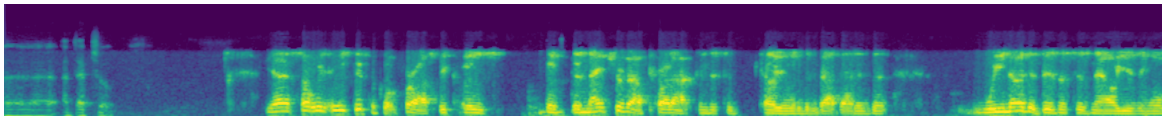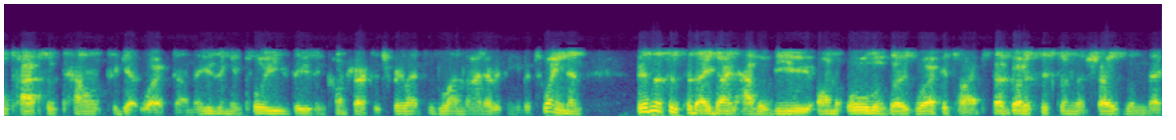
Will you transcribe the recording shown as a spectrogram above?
uh, Adepto? Yeah, so it was difficult for us because the, the nature of our product, and just to tell you a little bit about that, is that we know that businesses now are using all types of talent to get work done. They're using employees, they're using contractors, freelancers, alumni, and everything in between. And businesses today don't have a view on all of those worker types. They've got a system that shows them their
